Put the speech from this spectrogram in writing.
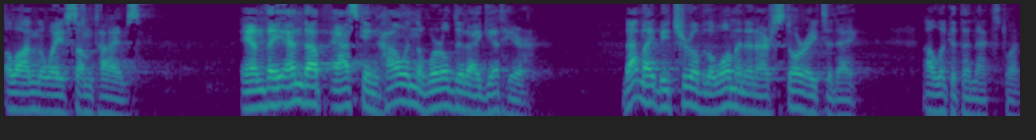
along the way sometimes, and they end up asking, How in the world did I get here? That might be true of the woman in our story today. I'll look at the next one.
